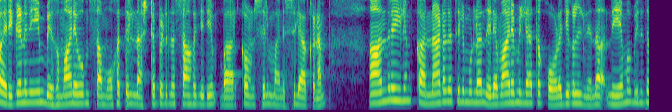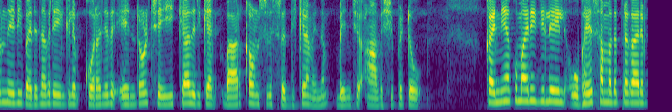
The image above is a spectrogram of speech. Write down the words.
പരിഗണനയും ബഹുമാനവും സമൂഹത്തിൽ നഷ്ടപ്പെടുന്ന സാഹചര്യം ബാർ കൗൺസിൽ മനസ്സിലാക്കണം. ആന്ധ്രയിലും കർണാടകത്തിലുമുള്ള നിലവാരമില്ലാത്ത കോളേജുകളിൽ നിന്ന് നിയമബിരുദം നേടി വരുന്നവരെയെങ്കിലും കുറഞ്ഞത് എൻറോൾ ചെയ്യിക്കാതിരിക്കാൻ ബാർ കൗൺസിൽ ശ്രദ്ധിക്കണമെന്നും ബെഞ്ച് ആവശ്യപ്പെട്ടു. കന്യാകുമാരി ജില്ലയിൽ ഉഭയസമ്മതപ്രകാരം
